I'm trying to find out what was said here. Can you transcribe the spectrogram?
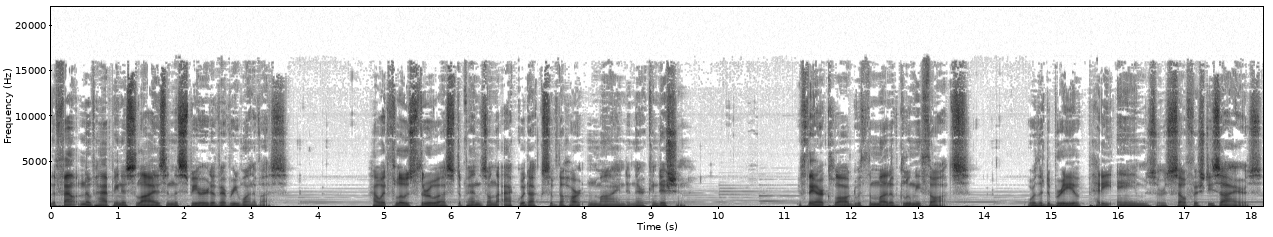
The fountain of happiness lies in the spirit of every one of us. How it flows through us depends on the aqueducts of the heart and mind and their condition. If they are clogged with the mud of gloomy thoughts, or the debris of petty aims or selfish desires.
